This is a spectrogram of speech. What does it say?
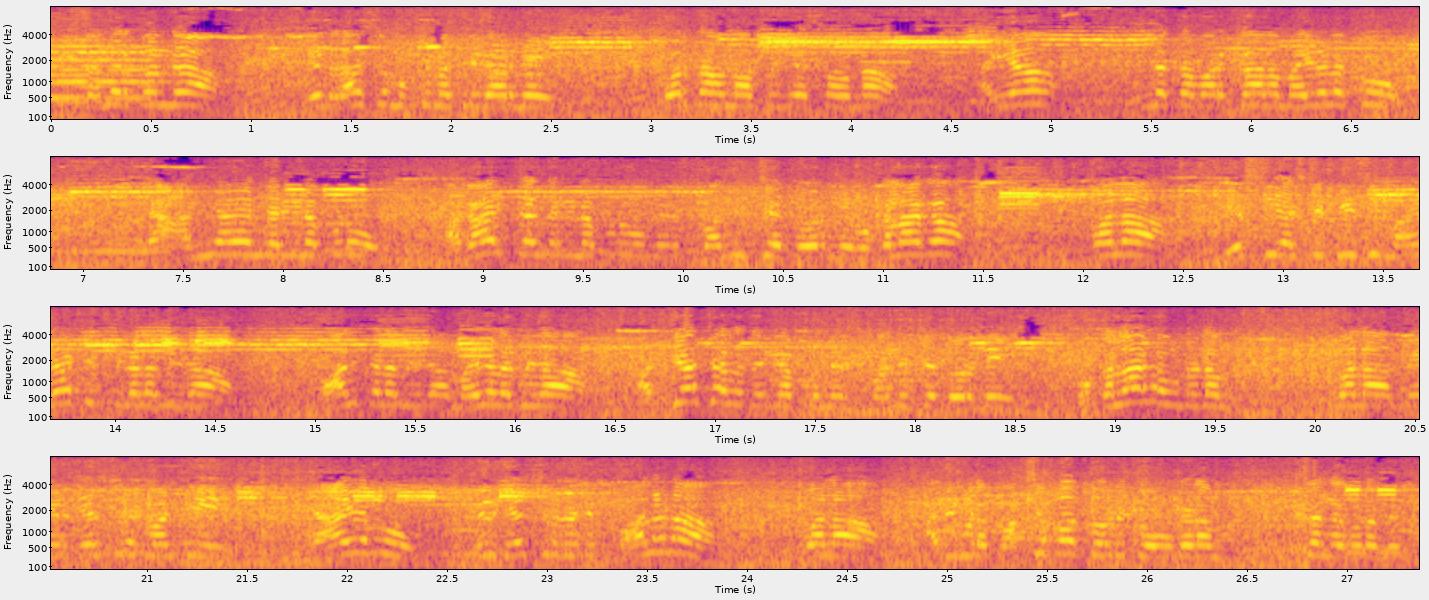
ఈ సందర్భంగా నేను రాష్ట్ర ముఖ్యమంత్రి గారిని కోరుతా ఉన్నా అప్పీల్ చేస్తా ఉన్నా అయ్యా ఉన్నత వర్గాల మహిళలకు అన్యాయం జరిగినప్పుడు అఘాయిత్యం జరిగినప్పుడు మీరు స్పందించే ధోరణి ఒకలాగా ఇవాళ ఎస్సీ ఎస్టీ బీసీ మైనార్టీ పిల్లల మీద బాలికల మీద మహిళల మీద అత్యాచారాలు జరిగినప్పుడు మీరు స్పందించే ధోరణి ఒకలాగా ఉండడం ఇవాళ మీరు చేస్తున్నటువంటి న్యాయము మీరు చేస్తున్నటువంటి పాలన ఇవాళ అది కూడా పక్షపాత ధోరణితో ఉండడం నిజంగా కూడా మేము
